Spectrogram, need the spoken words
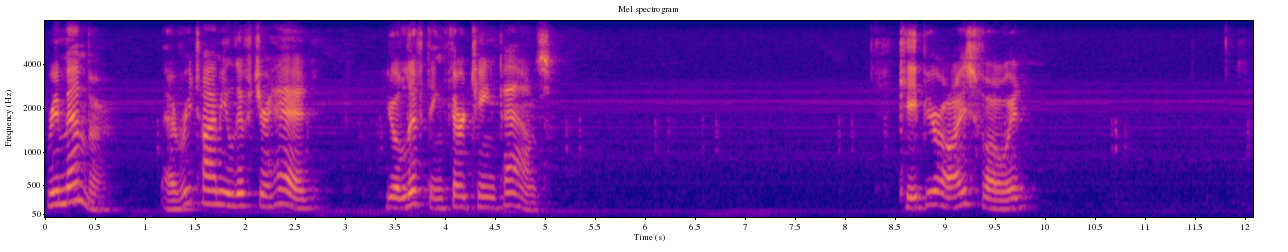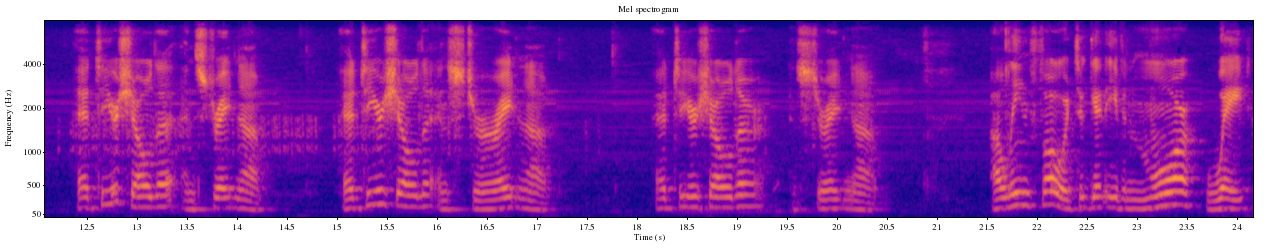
Remember, every time you lift your head, you're lifting 13 pounds. Keep your eyes forward. Head to your shoulder and straighten up. Head to your shoulder and straighten up. Head to your shoulder and straighten up. I'll lean forward to get even more weight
